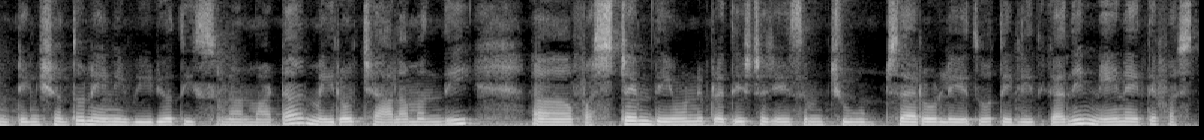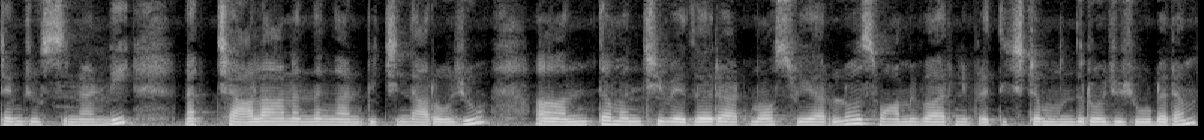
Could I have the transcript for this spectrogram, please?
ఇంటెన్షన్తో నేను ఈ వీడియో తీస్తున్నాను అనమాట మీరు చాలామంది ఫస్ట్ టైం దేవుణ్ణి ప్రతిష్ట చేసాం చూసారో లేదో తెలియదు కానీ నేనైతే ఫస్ట్ టైం చూస్తున్నా అండి నాకు చాలా ఆనందంగా అనిపించింది ఆ రోజు. అంత మంచి వెదర్ అట్మాస్ఫియర్లో స్వామివారిని ప్రతిష్ట ముందు రోజు చూడడం.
